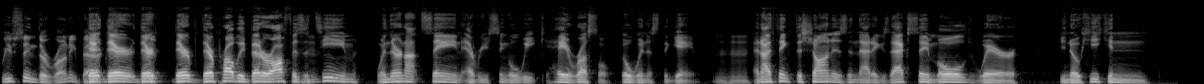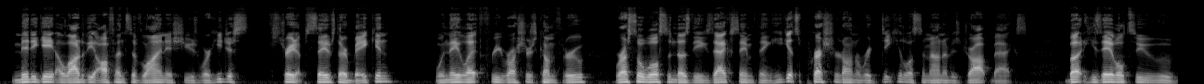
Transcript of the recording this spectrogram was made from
We've seen their running back. they're they're they're they're, they're probably better off as a mm-hmm. team when they're not saying every single week, "Hey Russell, go win us the game." Mm-hmm. And I think Deshaun is in that exact same mold where you know he can mitigate a lot of the offensive line issues where he just straight up saves their bacon when they let free rushers come through. Russell Wilson does the exact same thing. He gets pressured on a ridiculous amount of his dropbacks, but he's able to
